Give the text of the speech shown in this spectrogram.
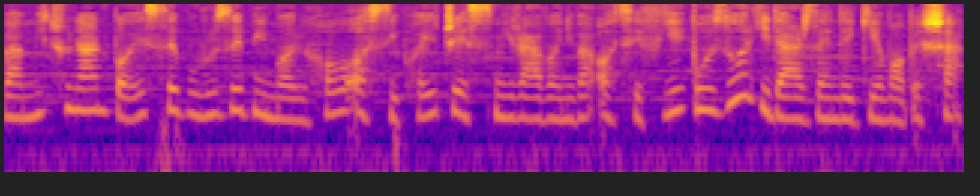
و می‌تونن باعث بروز بیماری ها و آسیب های جسمی روانی و عاطفی بزرگی در زندگی ما بشن.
